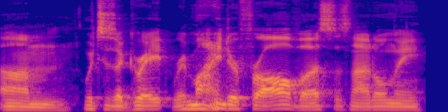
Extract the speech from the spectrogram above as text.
um, which is a great reminder for all of us. It's not only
